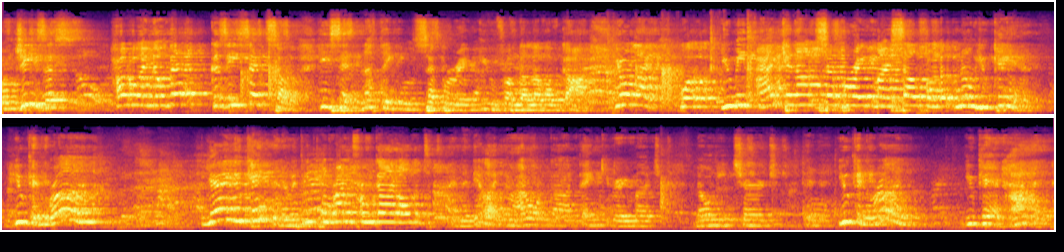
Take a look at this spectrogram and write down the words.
from Jesus. How do I know that? Because he said so. He said, nothing will separate you from the love of God. You're like, well, you mean I cannot separate myself from the... No, you can. You can run. Yeah, you can. I mean, people run from God all the time. And they're like, no, I don't want God. Thank you very much. Don't need church. You can run. You can't hide.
